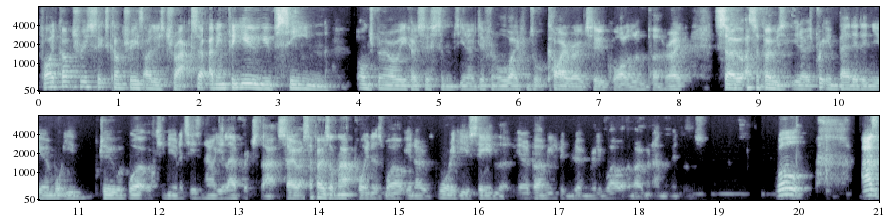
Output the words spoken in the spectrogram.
five countries, six countries. I lose track. So, I mean, for you, you've seen entrepreneurial ecosystems, you know, different all the way from sort of Cairo to Kuala Lumpur, right? So, I suppose you know it's pretty embedded in you and what you do with work with communities and how you leverage that. So, I suppose on that point as well, you know, what have you seen that you know Birmingham's been doing really well at the moment and the Midlands? Well, as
